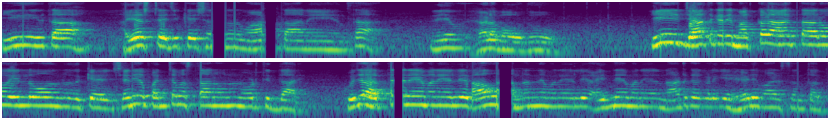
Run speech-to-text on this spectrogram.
ಈತ ಹೈಯೆಸ್ಟ್ ಎಜುಕೇಷನ್ ಮಾಡ್ತಾನೆ ಅಂತ ನೀವು ಹೇಳಬಹುದು. ಈ ಜಾತಕರಿ ಮಕ್ಕಳು ಆಗ್ತಾರೋ ಇಲ್ಲವೋ ಅನ್ನೋದಕ್ಕೆ ಶನಿಯ ಪಂಚಮ ಸ್ಥಾನವನ್ನು ನೋಡ್ತಿದ್ದಾನೆ ಕುಜ ಹತ್ತನೇ ಮನೆಯಲ್ಲಿ, ರಾಹು ಹನ್ನೊಂದನೇ ಮನೆಯಲ್ಲಿ, ಐದನೇ ಮನೆಯ ನಾಟಕಗಳಿಗೆ ಹೇಳಿ ಮಾಡಿಸಿದಂಥದ್ದು.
